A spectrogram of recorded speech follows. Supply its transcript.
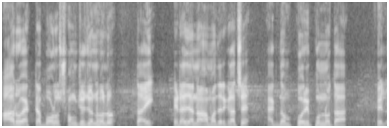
আরও একটা বড় সংযোজন হলো। তাই এটা যেন আমাদের কাছে একদম পরিপূর্ণতা পেল।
